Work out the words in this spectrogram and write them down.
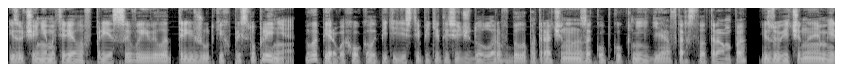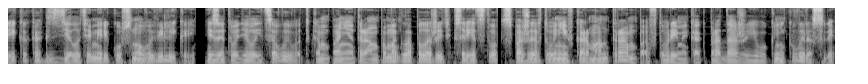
Изучение материалов прессы выявило три жутких преступления. Во-первых, около 55 тысяч долларов было потрачено на закупку книги авторства Трампа «Изувеченная Америка. Как сделать Америку снова великой». Из этого делается вывод. Компания Трампа могла положить средства с пожертвований в карман Трампа, в то время как продажи его книг выросли.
